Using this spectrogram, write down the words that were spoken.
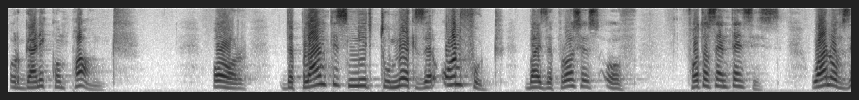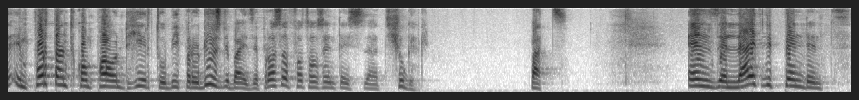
organic compound or the plants need to make their own food by the process of photosynthesis. One of the important compound here to be produced by the process of photosynthesis is sugar. But in the light-dependent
